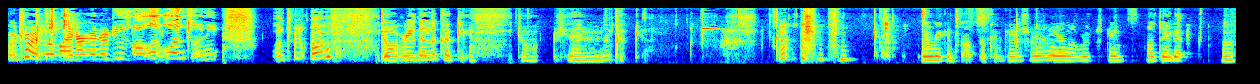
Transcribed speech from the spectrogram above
We're trying to align our energies all at once, honey. Don't breathe in the cookie. Don't breathe in the cookie. or we can drop the cookies. right Yeah, that works too. I'll take it. Mm.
